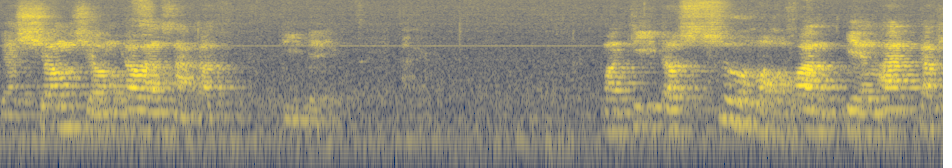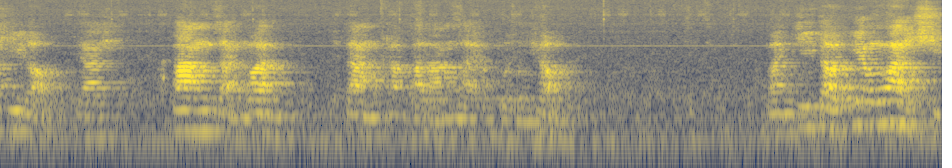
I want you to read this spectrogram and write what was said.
也常常甲阮三角伫地。愿基督祝福阮平安甲喜乐，也帮助阮会当甲别人来分享。愿基督永远受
